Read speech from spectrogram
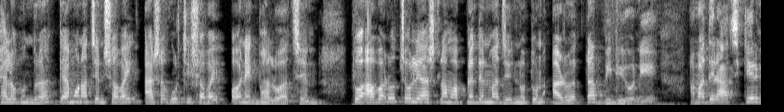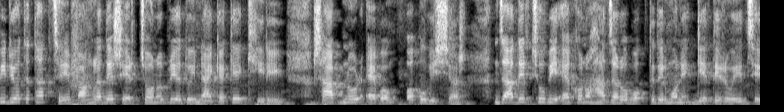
হ্যালো বন্ধুরা, কেমন আছেন সবাই? আশা করছি সবাই অনেক ভালো আছেন। তো আবারও চলে আসলাম আপনাদের মাঝে নতুন আরও একটা ভিডিও নিয়ে। আমাদের আজকের ভিডিওতে থাকছে বাংলাদেশের জনপ্রিয় দুই নায়িকাকে ঘিরে, শাবনূর এবং অপবিশ্বাস যাদের ছবি এখনও হাজারো ভক্তদের মনে গেঁথে রয়েছে।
